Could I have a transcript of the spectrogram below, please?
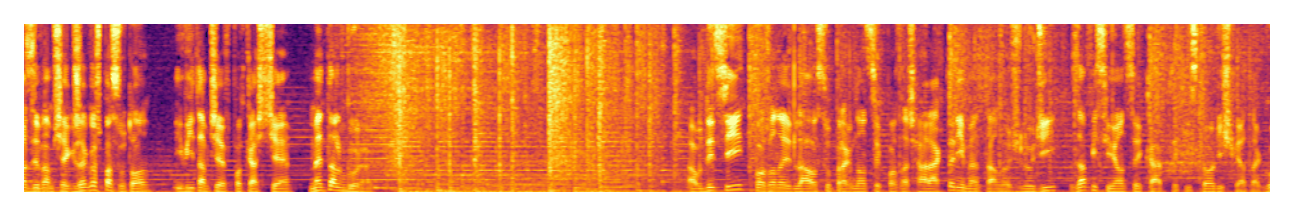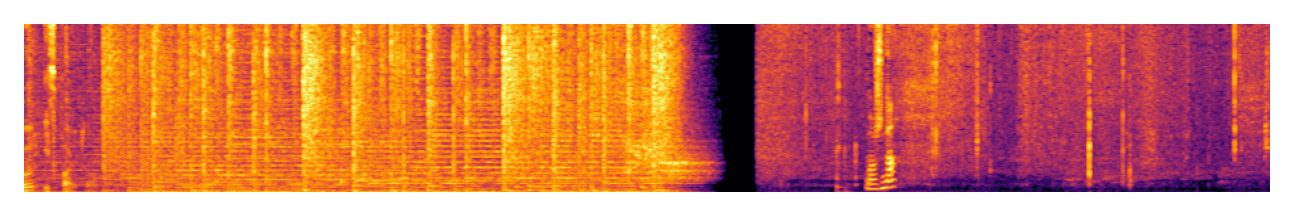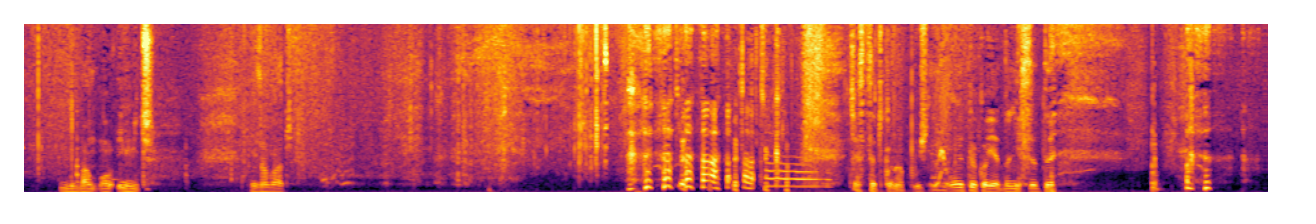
Nazywam się Grzegorz Pasuto i witam Cię w podcaście Mental w Górach. Audycji tworzonej dla osób pragnących poznać charakter i mentalność ludzi, zapisujących karty historii świata gór i sportu. Można? Dbam o imidż. Zobacz. Ciasteczko, na później. No, tylko jedno niestety.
